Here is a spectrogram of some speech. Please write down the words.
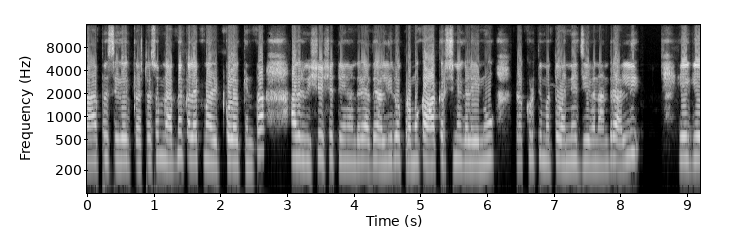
ಮ್ಯಾಪ್ ಸಿಗೋದ್ ಕಷ್ಟ ಸುಮ್ನೆ ಅದನ್ನ ಕಲೆಕ್ಟ್ ಮಾಡಿ ಇಟ್ಕೊಳ್ಳೋಕ್ಕಿಂತ ಅದ್ರ ವಿಶೇಷತೆ ಏನಂದ್ರೆ, ಅದೇ ಅಲ್ಲಿರೋ ಪ್ರಮುಖ ಆಕರ್ಷಣೆಗಳೇನು, ಪ್ರಕೃತಿ ಮತ್ತು ವನ್ಯಜೀವನ, ಅಂದ್ರೆ ಅಲ್ಲಿ ಹೇಗೆ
